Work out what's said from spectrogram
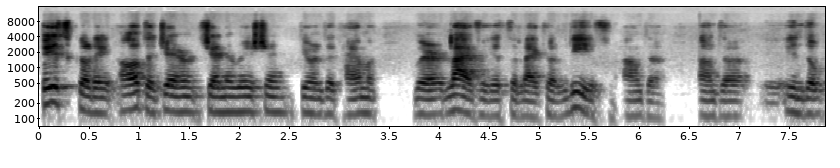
basically all the gener generation during the time where life is like a leaf on the on the in the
